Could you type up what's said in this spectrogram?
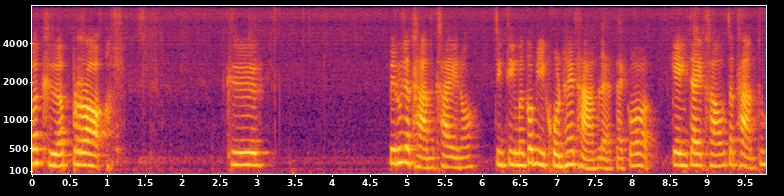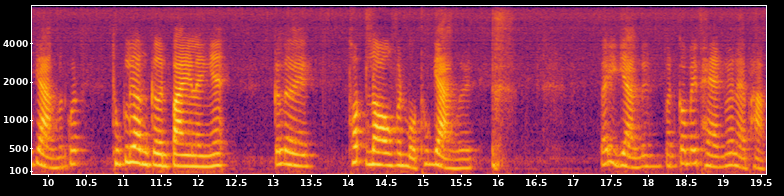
มะเขือเปราะ คือ ไม่รู้จะถามใครเนาะจริง ๆ มันก็มีคนให้ถามแหละ แต่ก็เกรงใจเขาจะถามทุกอย่างมันก็ทุกเรื่องเกินไปอะไรเงี้ยก็เลยทดลองมันหมดทุกอย่างเลย แล้วอีกอย่างหนึ่งมันก็ไม่แพงด้วยแหละผัก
